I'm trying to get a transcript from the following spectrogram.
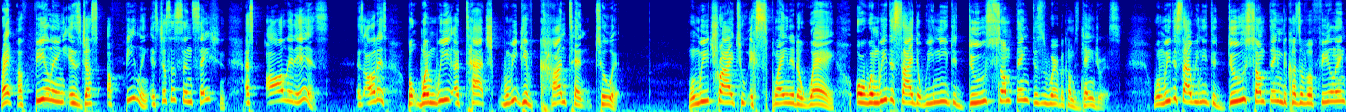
right? A feeling is just a feeling. It's just a sensation. That's all it is. It's all it is. But when we attach, when we give content to it, when we try to explain it away, or when we decide that we need to do something, this is where it becomes dangerous. When we decide we need to do something because of a feeling,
